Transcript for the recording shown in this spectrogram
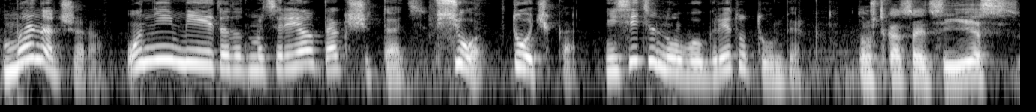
менеджеров, он не имеет этот материал так считать. Все, точка. Несите новую Грету Тунберг. Потому что касается ЕС,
